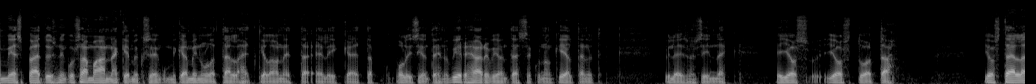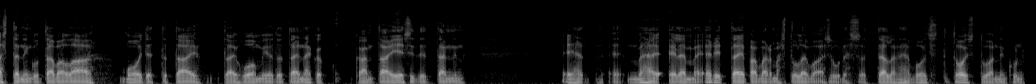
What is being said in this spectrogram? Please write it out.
mies päätyisi niin kuin samaan näkemykseen kuin mikä minulla tällä hetkellä on, että, eli että poliisi on tehnyt virhearvion tässä, kun on kieltänyt yleisön sinne. Ja jos, jos, tuota, jos tällaista niin kuin tavallaan moitetta tai, tai huomiota tai näkökantaa ei esitetä, niin eihän, mehän elämme erittäin epävarmassa tulevaisuudessa. Tällainen voi sitten toistua niin kuin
